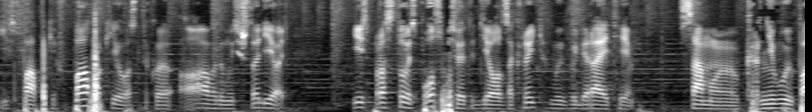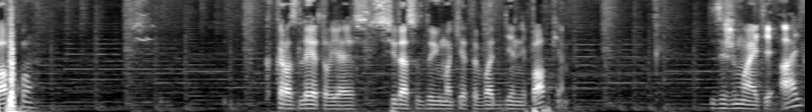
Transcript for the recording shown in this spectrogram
из папки в папок, и у вас такое, а вы думаете, что делать? Есть простой способ все это дело закрыть. Вы выбираете самую корневую папку. Как раз для этого я всегда создаю макеты в отдельной папке. Зажимаете Alt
